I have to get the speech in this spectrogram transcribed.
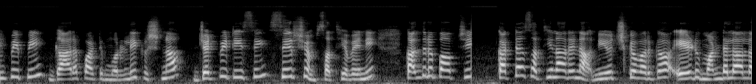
MPP Garapati Murali Krishna ZPTC శీర్షం సత్యవేణి కందులపాప్చి కట్టా సత్యనారాయణ నియోజకవర్గ ఏడు మండలాల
